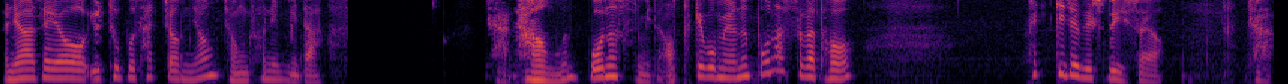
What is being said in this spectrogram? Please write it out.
안녕하세요. 유튜브 4.0 정선입니다. 자, 다음은 보너스입니다. 어떻게 보면 은 보너스가 더 획기적일 수도 있어요. 자,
